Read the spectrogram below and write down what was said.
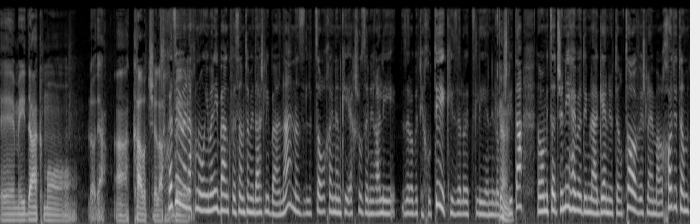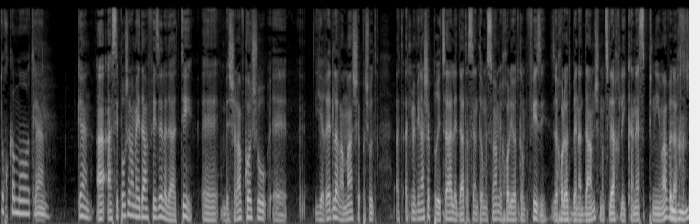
אה, מידע כמו, לא יודע, ה cart שלך. בעצם ב- אם אנחנו, אם אני בנק ושם את המידע שלי בענן, אז לצורך העניין, כי איכשהו זה נראה לי, זה לא בטיחותי, כי זה לא אצלי, אני לא כן. בשליטה. אבל מצד שני, הם יודעים להגן יותר טוב, יש להם מערכות יותר מתוחכמות. כן, כן. הסיפור של המידע הפיזי לדעתי, אה, בשלב כלשהו אה, ירד לרמה שפשוט, את, את מבינה שפריצה ל data center מסוים יכול להיות גם פיזי. זה יכול להיות בן אדם שמצליח להיכנס פנימה ולהח, Mhm.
